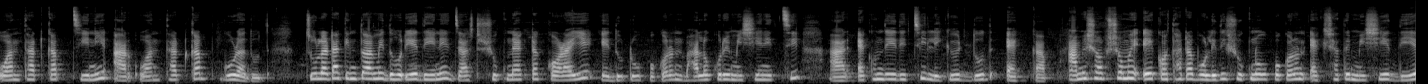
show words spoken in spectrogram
ওয়ান থার্ড কাপ চিনি আর ওয়ান থার্ড কাপ গুঁড়া দুধ। চুলাটা কিন্তু আমি ধরিয়ে দিইনি জাস্ট শুকনো একটা কড়াইয়ে এই দুটো উপকরণ ভালো করে মিশিয়ে নিচ্ছি আর এখন দিয়ে দিচ্ছি লিকুইড দুধ এক কাপ আমি সবসময় এই কথাটা বলে দিই, শুকনো উপকরণ একসাথে মিশিয়ে দিয়ে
